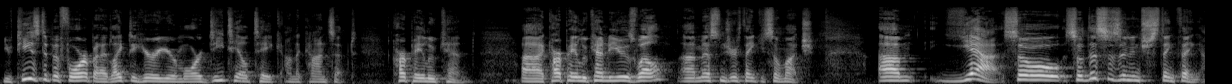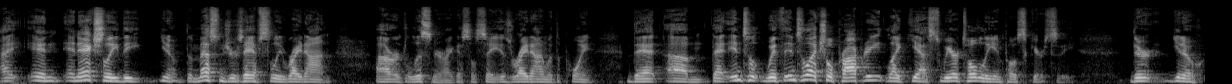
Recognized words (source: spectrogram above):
You've teased it before, but I'd like to hear your more detailed take on the concept. Carpe Lucem. Uh, Carpe Lucem to you as well. Uh, Messenger, thank you so much. Um, yeah, so so this is an interesting thing. I and and actually the you know the messenger is absolutely right on, uh, or the listener, I guess I'll say, is right on with the point that um, that intel- with intellectual property, like yes, we are totally in post scarcity. There, you know,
